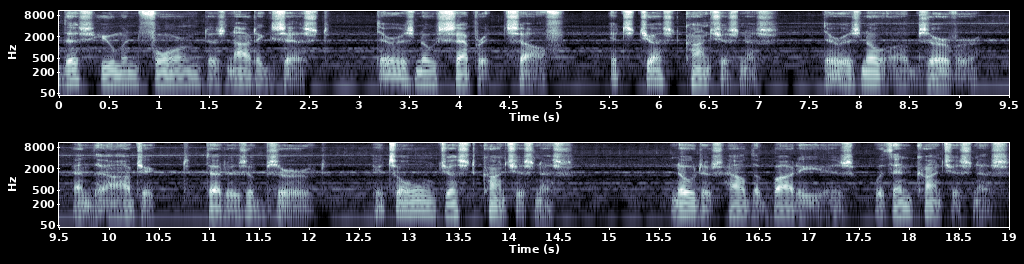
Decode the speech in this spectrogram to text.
This human form does not exist. There is no separate self. It's just consciousness. There is no observer, and the object that is observed. It's all just consciousness. Notice how the body is within consciousness.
